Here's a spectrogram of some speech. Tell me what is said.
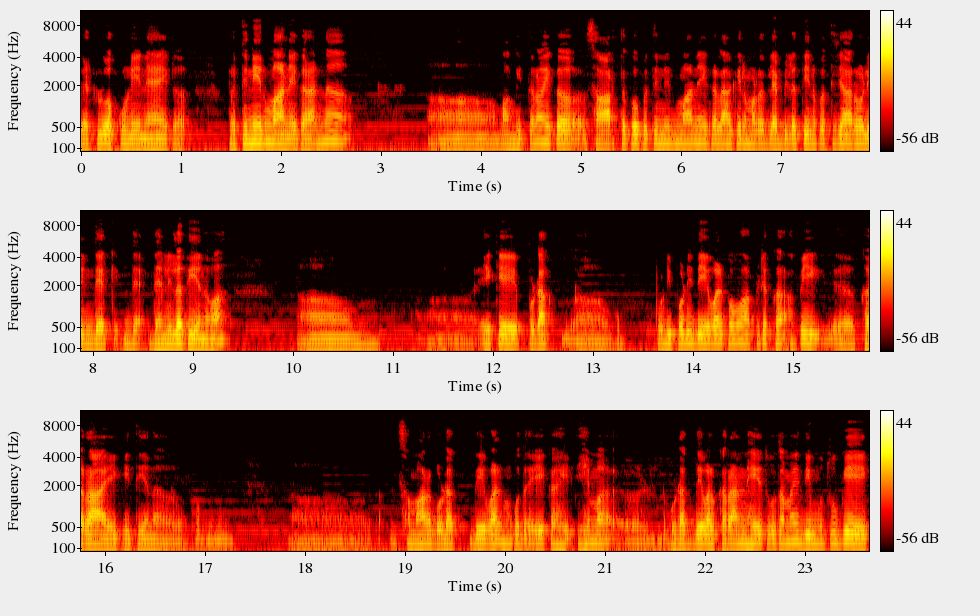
ගැටලුවක් වුණේ නෑ. එක ප්‍රතිනිර්මාණය කරන්න මං හිතනවා එක සාර්ථක ප්‍රතිනිර්මාණය කලා කියල මට ලැබිල තියෙන ප්‍රතිචාරවලින් දැනිල තියෙනවා. ඒකේ පොඩක් පොඩි පොඩි දේවල් පව අපිට අපි කරා ඒක තියෙන සමාර ගොඩක් දේවල්. මොකද ඒක එහෙම ගොඩක් දේවල් කරන්න හේතුව තමයි දිමුතුගේ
